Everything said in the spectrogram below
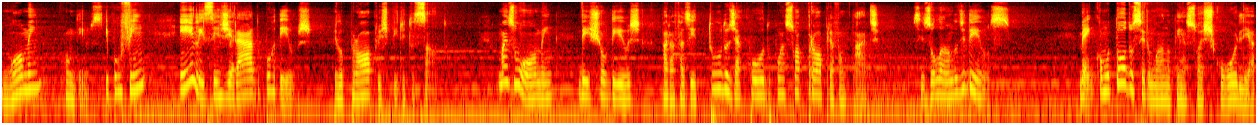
O homem com Deus. E por fim, ele ser gerado por Deus, pelo próprio Espírito Santo. Mas o homem deixou Deus para fazer tudo de acordo com a sua própria vontade, se isolando de Deus. Bem, como todo ser humano tem a sua escolha,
